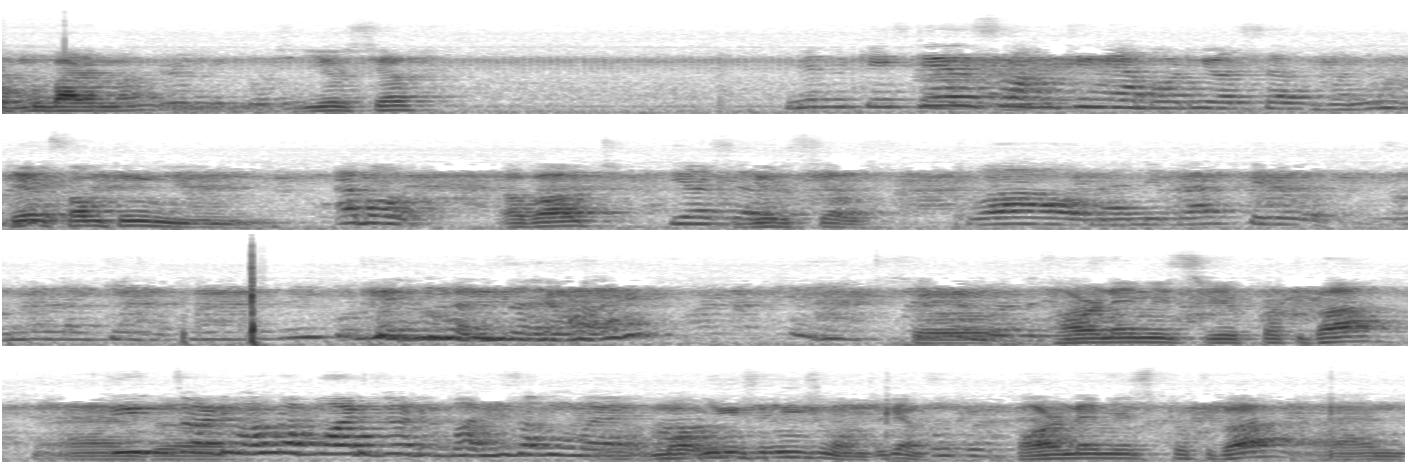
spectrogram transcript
आफ्नो बारेमा यो सेल्फ मेरो के टेल समथिङ अबाउट यर सेल्फ भन्नु tell something about about your yourself धन्यवाद। तेरो बढीचोटि भनिसक्नु भयो। म इङ्ग्लिस इङ्ग्लिस भन्छु क्या। Her name is Pratibha and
